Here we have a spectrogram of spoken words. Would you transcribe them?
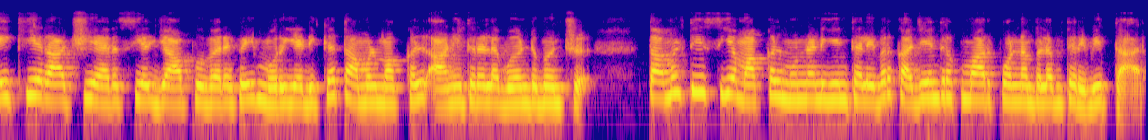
ஏக்கிய ராட்சிய அரசியல் யாப்பு வரைவை முறியடிக்க தமிழ் மக்கள் அணிதிரள வேண்டும் என்று தமிழ் தேசிய மக்கள் முன்னணியின் தலைவர் கஜேந்திரகுமார் பொன்னம்பலம் தெரிவித்தார்.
